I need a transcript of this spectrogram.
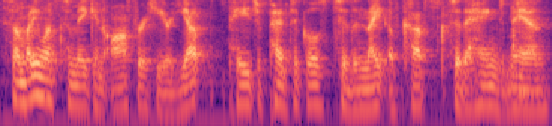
Somebody wants to make an offer here. Yep, Page of Pentacles to the Knight of Cups to the Hanged Man.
